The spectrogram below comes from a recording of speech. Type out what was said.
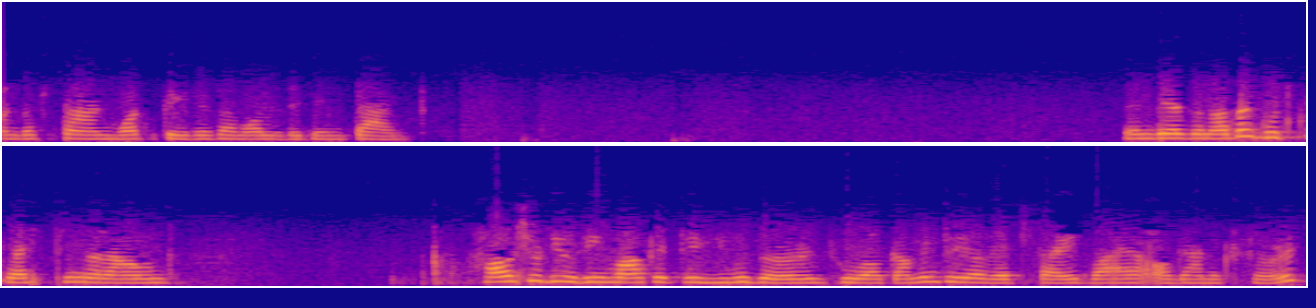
understand what pages have already been tagged. Then there's another good question around how should you remarket to users who are coming to your website via organic search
